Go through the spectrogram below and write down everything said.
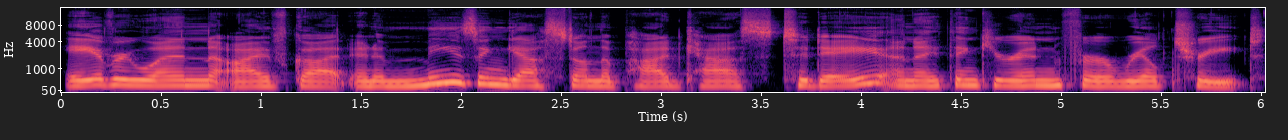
Hey everyone, I've got an amazing guest on the podcast today, and I think you're in for a real treat.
